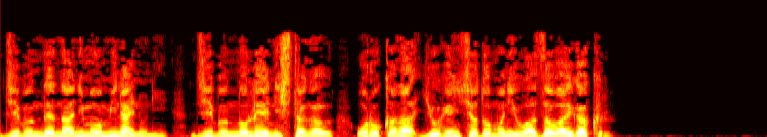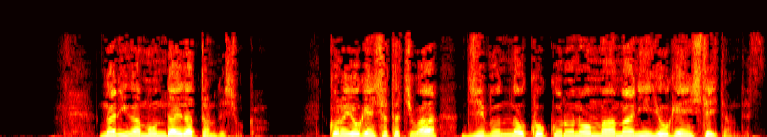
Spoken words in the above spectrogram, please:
自分で何も見ないのに、自分の霊に従う愚かな預言者どもに災いが来る。何が問題だったのでしょうか？この預言者たちは自分の心のままに預言していたのです。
